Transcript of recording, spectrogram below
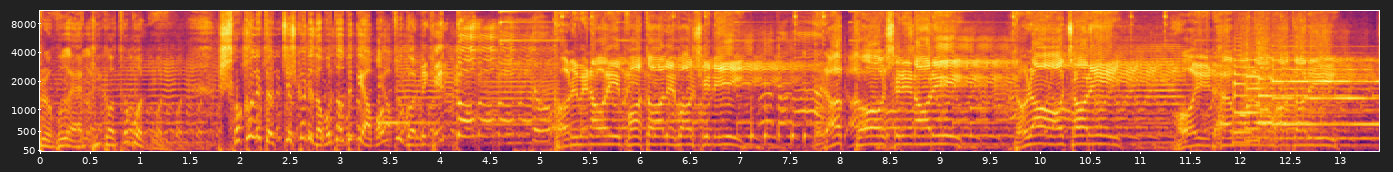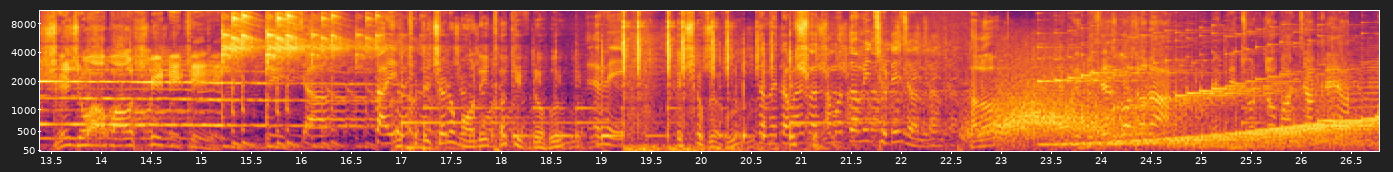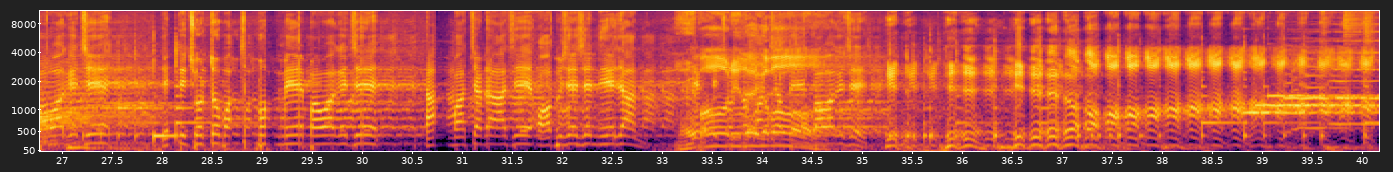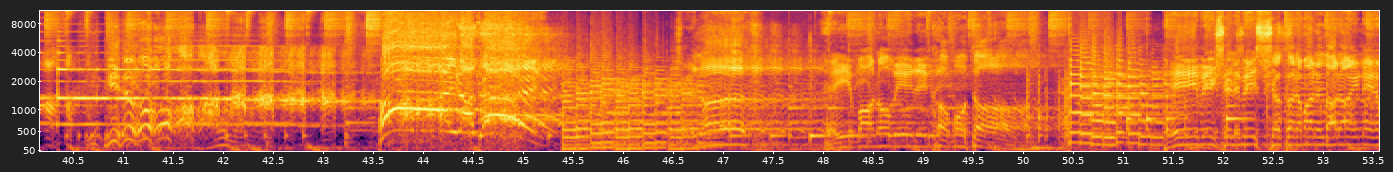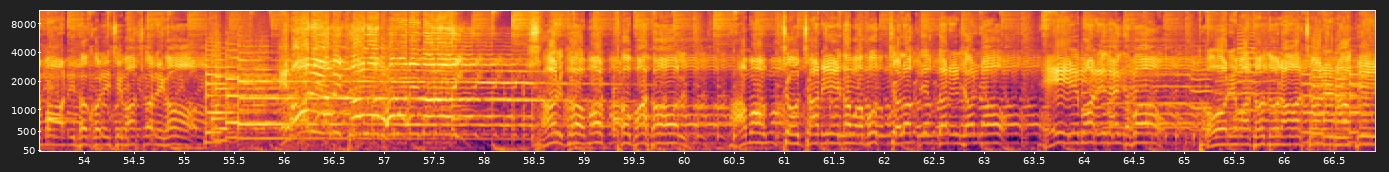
প্রভু একই কথা বলব সকলে তো চেষ্টা করে দেবো তাদেরকে আমন্ত্রণ করবে কিন্তু করবে না ওই পাতালে বাসিনী। রাক্ষসের নারী দুরাচারে ওই ঢেমনা ভাতারে সেজোয়া বাসিনীকে তাই যেন মনে থাকে প্রভু। হবে এসো প্রভু তবে তোমার কথা মতো আমি ছুটে চললাম। হ্যালো একটি বিশেষ ঘটনা। একটি ছোট্ট বাচ্চা মেয়ে পাওয়া গেছে। একটি ছোট্ট বাচ্চা মেয়ে পাওয়া গেছে। বাচ্চাটা আছে অফিসে এসে নিয়ে যান। পাওয়া গেছে। আয় মিছিল বিশ্বকর্মার দ্বারাই নির্মাণিত করেছে বাসর ঘর। এবারে আমি কালো ভবনে দাঁড়াই। স্বর্গ মর্থ বাদল আমঞ্চ জানিয়ে দেওয়া ভোজ্য লক্ষিন্দরের জন্য। এবারে দেখব তোর মতো দুরাচরে নাকি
